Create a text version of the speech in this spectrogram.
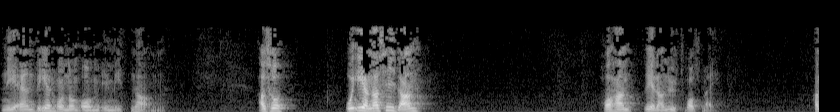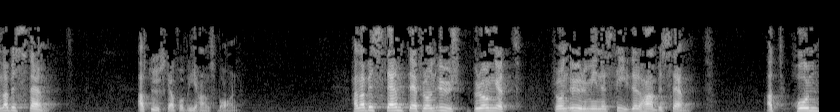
ni än ber honom om i mitt namn. Alltså å ena sidan har han redan utvalt mig. Han har bestämt att du ska få bli hans barn. Han har bestämt det från ursprunget från urminnes tider har han bestämt att hon,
